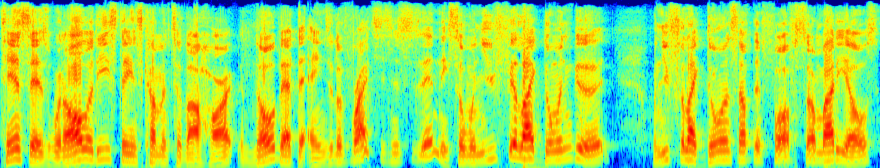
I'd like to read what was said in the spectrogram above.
10 says, When all of these things come into thy heart, know that the angel of righteousness is in thee. So when you feel like doing good, when you feel like doing something for somebody else,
